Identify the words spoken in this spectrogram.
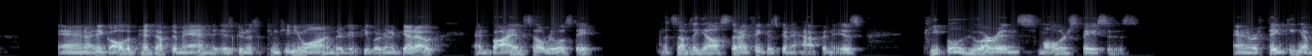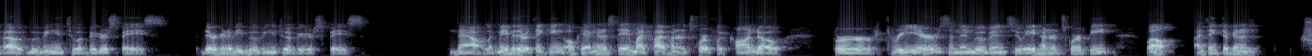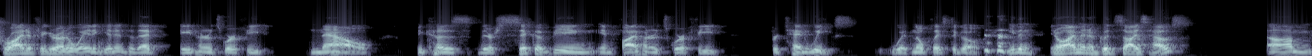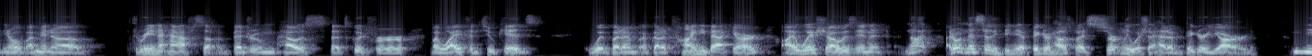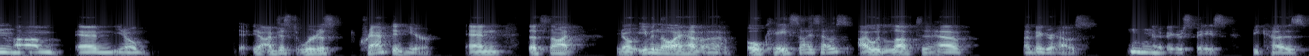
and I think all the pent up demand is going to continue on. They're good. People are going to get out and buy and sell real estate. But something else that I think is going to happen is people who are in smaller spaces and are thinking about moving into a bigger space, they're going to be moving into a bigger space now. Like maybe they were thinking, okay, I'm going to stay in my 500 square foot condo for three years and then move into 800 square feet. Well, I think they're going to try to figure out a way to get into that 800 square feet now because they're sick of being in 500 square feet for 10 weeks with no place to go. Even, you know, I'm in a good sized house. Um, you know, I'm in a three and a half bedroom house that's good for my wife and two kids. But i have got a tiny backyard. I wish I was in a not. I don't necessarily need a bigger house, but I certainly wish I had a bigger yard. Mm-hmm. Um, and you know, you know, I'm just we're just cramped in here, and that's not. You know, even though I have a okay size house, I would love to have a bigger house mm-hmm. and a bigger space because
